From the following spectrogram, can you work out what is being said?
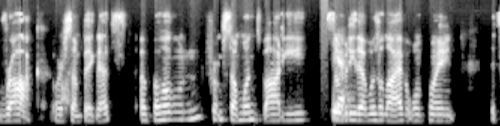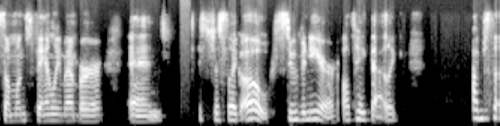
rock or something. That's a bone from someone's body, somebody yeah. that was alive at one point. It's someone's family member, and it's just like, oh, souvenir. I'll take that. Like, I'm so,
